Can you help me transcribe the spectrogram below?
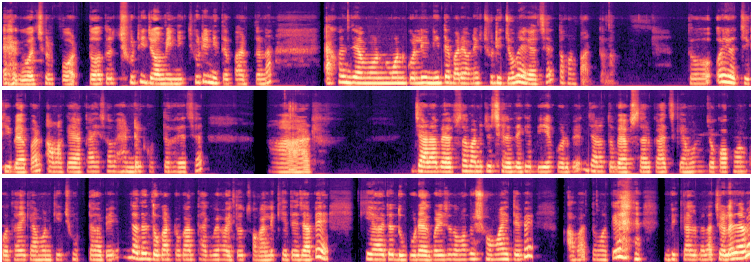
এক বছর পর। তো অত ছুটি জমেনি ছুটি নিতে পারতো না। এখন যেমন মন করলেই নিতে পারে অনেক ছুটি জমে গেছে তখন পারতো না। তো ওই হচ্ছে কি ব্যাপার আমাকে একাই সব হ্যান্ডেল করতে হয়েছে। আর যারা ব্যবসা বাণিজ্য ছেলেদেরকে বিয়ে করবে যারা তো ব্যবসার কাজ কেমন কখন, কোথায়, কেমন কি ছুটতে হবে। যাদের দোকান টোকান থাকবে হয়তো সকালে খেতে যাবে, খেয়ে হয়তো দুপুরে একবার এসে তোমাকে সময় দেবে, আবার তোমাকে বিকালবেলা চলে যাবে,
